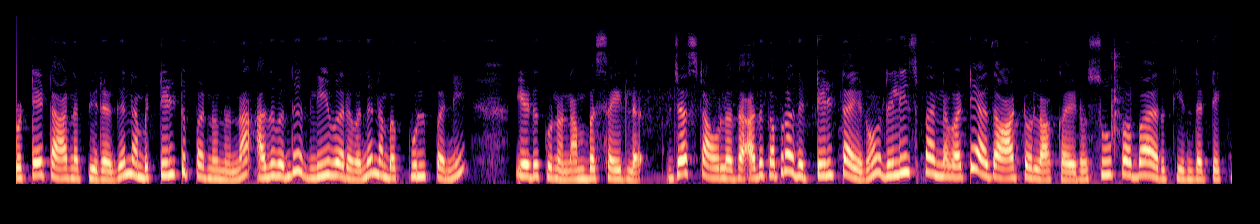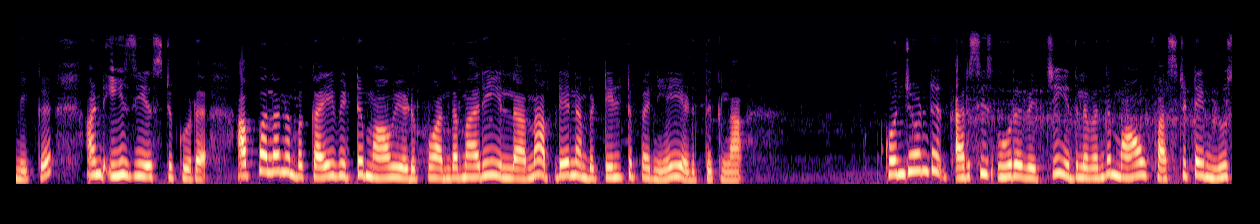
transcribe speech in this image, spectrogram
ரொட்டேட் ஆன பிறகு நம்ம டில்ட் பண்ணணும்னா அது வந்து லீவரை வந்து நம்ம புல் பண்ணி எடுக்கணும் நம்ம சைடில் ஜஸ்ட் அவ்வளோதான் அதுக்கப்புறம் அது டில்ட் ஆகிடும் ரிலீஸ் பண்ண வாட்டி அது ஆட்டோ லாக் ஆகிடும் சூப்பராக இருக்குது இந்த டெக்னிக்கு அண்ட் ஈஸியஸ்ட்டு கூட. அப்போல்லாம் நம்ம கைவிட்டு மாவு எடுப்போம். அந்த மாதிரி இல்லாமல் அப்படியே நம்ம டில்ட் பண்ணியே எடுத்துக்கலாம். கொஞ்சோண்டு அரிசி ஊற வச்சு இதில் வந்து மாவு ஃபஸ்ட்டு டைம் யூஸ்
